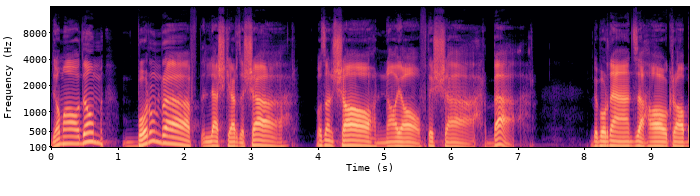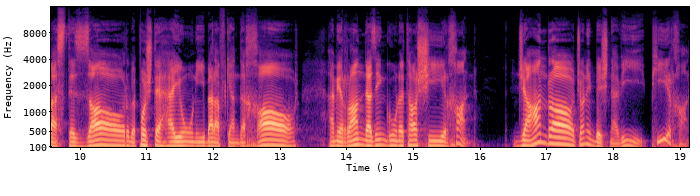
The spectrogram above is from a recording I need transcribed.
دمادم برون رفت لشکرز شهر. وزان شاه نایافته شهر بر. ببردند زهاک را بسته زار به پشت هیونی برافکنده خار. همی راند از این گونه تا شیرخان. جهان را چون این بشنوی پیر خان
